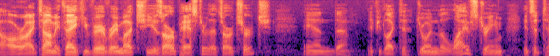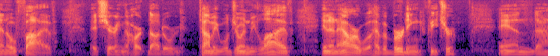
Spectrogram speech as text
All right, Tommy, thank you very, very much. He is our pastor. That's our church. And uh, if you'd like to join the live stream, it's at 10.05 at sharingtheheart.org. Tommy will join me live. In an hour, we'll have a birding feature. And uh,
